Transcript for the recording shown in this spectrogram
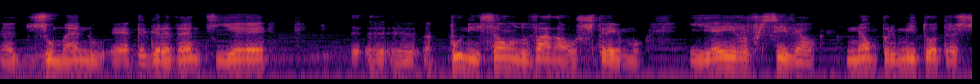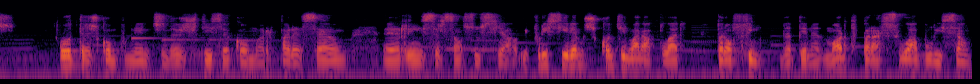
eh, desumano, é degradante e é eh, eh, a punição levada ao extremo. E é irreversível, não permite outras outras componentes da justiça, como a reparação, a reinserção social. E por isso iremos continuar a apelar para o fim da pena de morte, para a sua abolição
